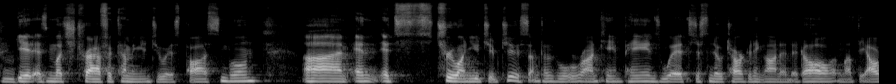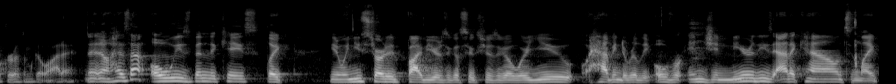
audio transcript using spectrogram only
Hmm. get as much traffic coming into it as possible. Um, and it's true on YouTube too. Sometimes we'll run campaigns with just no targeting on it at all and let the algorithm go at it. Now, has that always been the case? Like, you know, when you started five years ago, six years ago, were you having to really over-engineer these ad accounts and like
